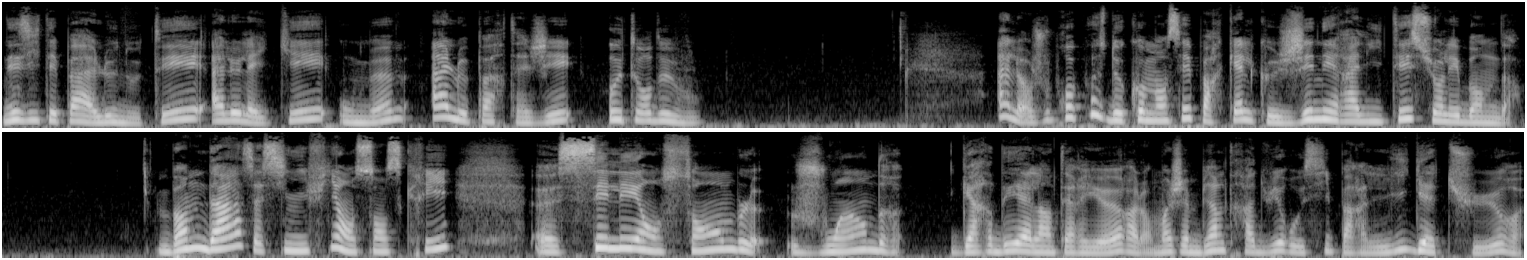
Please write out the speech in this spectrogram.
n'hésitez pas à le noter, à le liker ou même à le partager autour de vous. Alors, je vous propose de commencer par quelques généralités sur les bandas. Banda, ça signifie en sanskrit euh, sceller ensemble, joindre, garder à l'intérieur. Alors moi j'aime bien le traduire aussi par ligature.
